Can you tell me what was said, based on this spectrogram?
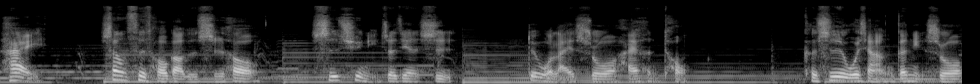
嗨，上次投稿的时候，失去你这件事对我来说还很痛。可是我想跟你说，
